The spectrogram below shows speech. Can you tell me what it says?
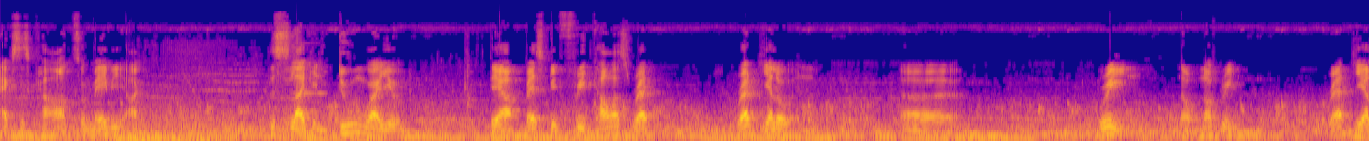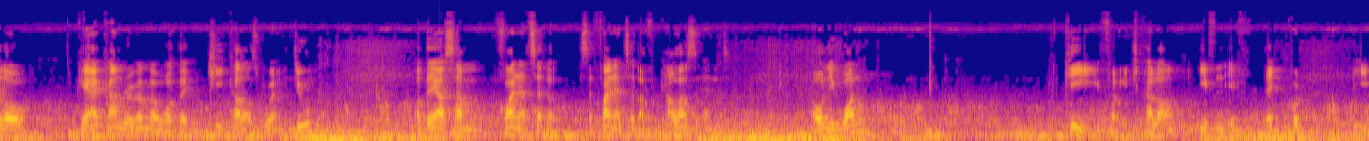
access card, so maybe I... This is like in Doom where you... There are basically three colors, red, red, yellow, and uh, green. No, not green. Red, yellow. Okay, I can't remember what the key colors were in Doom. But there are some finite set of it's a finite set of colors and only one key for each color, even if they could be.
